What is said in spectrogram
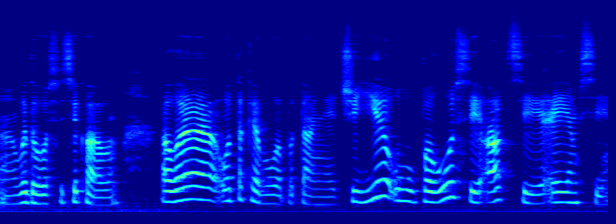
е, видалося цікавим. Але от таке було питання: чи є у Палосі акції AMC?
